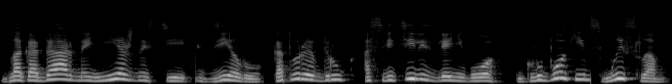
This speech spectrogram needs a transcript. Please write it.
благодарной нежности к делу, которые вдруг осветились для него глубоким смыслом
